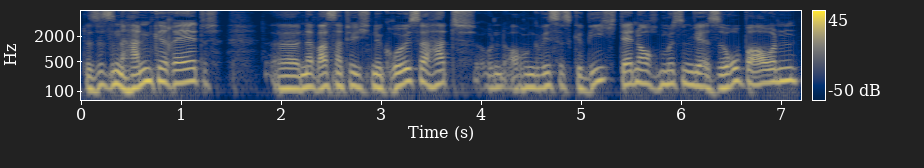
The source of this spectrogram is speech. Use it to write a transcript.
das ist ein Handgerät, äh, was natürlich eine Größe hat und auch ein gewisses Gewicht. Dennoch müssen wir es so bauen,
